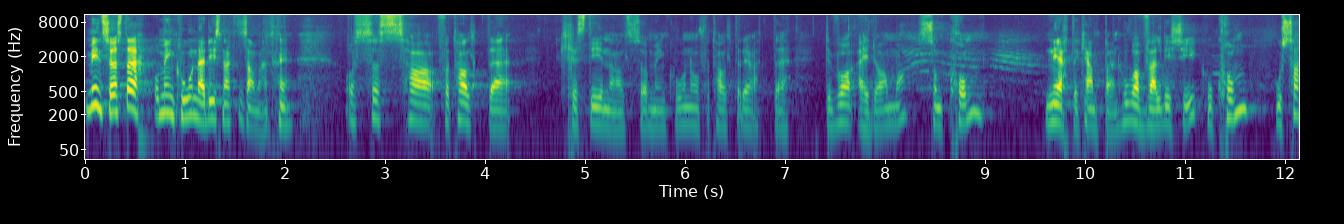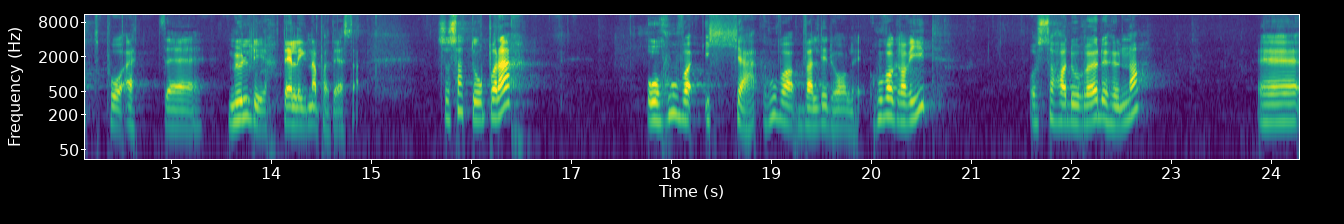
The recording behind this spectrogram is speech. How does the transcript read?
min søster og min kone, de snakket sammen. Og så sa, fortalte Kristine, altså min kone, hun fortalte det at eh, det var ei dame som kom ned til campen. Hun var veldig syk. Hun kom, hun satt på et eh, muldyr. Det ligner på et esel. Så satt hun oppå der, og hun var, ikke, hun var veldig dårlig. Hun var gravid, og så hadde hun røde hunder. Eh,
